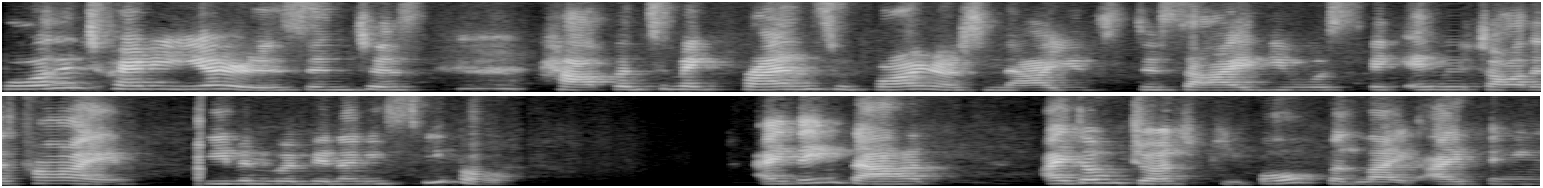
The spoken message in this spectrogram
more than 20 years and just happen to make friends with foreigners. Now you decide you will speak English all the time, even with Vietnamese people. I think that I don't judge people, but like I think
